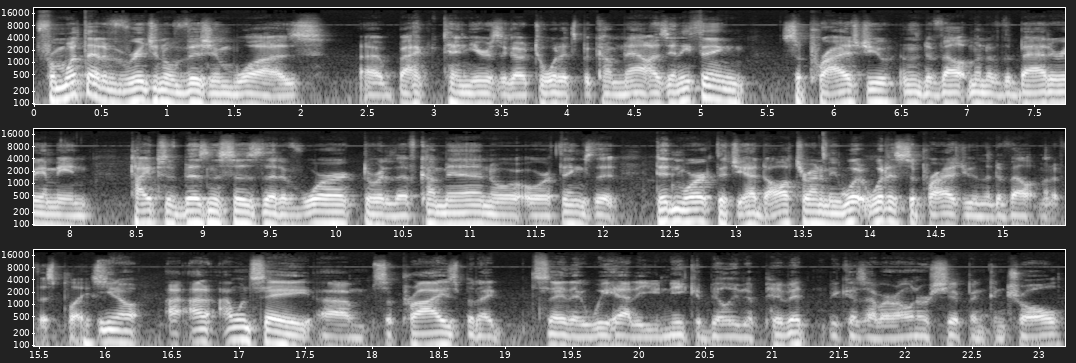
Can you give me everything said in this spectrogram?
From what that original vision was uh, back 10 years ago to what it's become now, has anything surprised you in the development of the Battery? I mean, types of businesses that have worked or that have come in or, or things that didn't work that you had to alter on? I mean, what, what has surprised you in the development of this place? You know, I, I- wouldn't say um, surprised, but I'd say that we had a unique ability to pivot because of our ownership and control.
